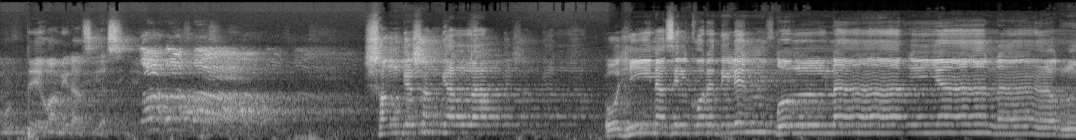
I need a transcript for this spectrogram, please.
পুড়তেও আমি রাজি আছি। সঙ্গে সঙ্গে আল্লাহ ওহি নাজিল করে দিলেন নারু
